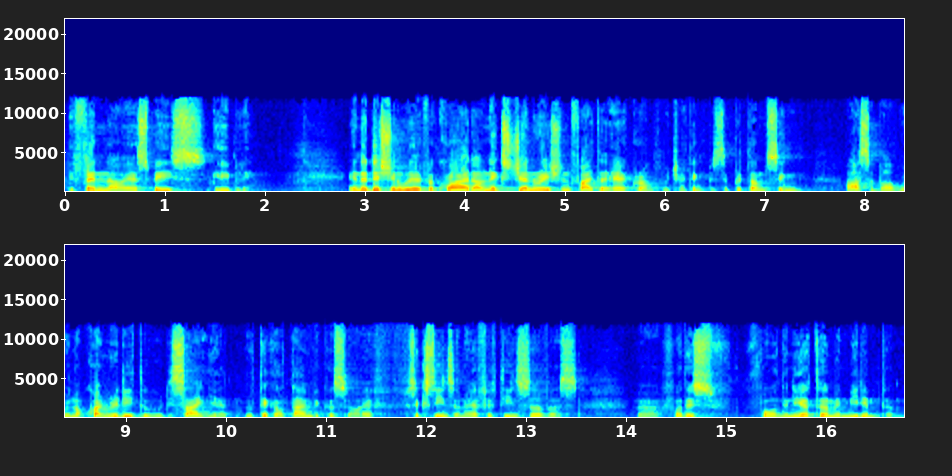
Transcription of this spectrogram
defend our airspace ably. In addition, we have acquired our next generation fighter aircraft, which I think Mr. Pritam Singh asked about. We're not quite ready to decide yet. We'll take our time because our F 16s and our F 15s serve us uh, for this for the near term and medium term.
